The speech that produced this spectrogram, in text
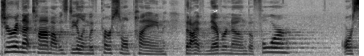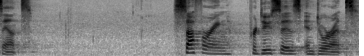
During that time, I was dealing with personal pain that I have never known before or since. Suffering produces endurance.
